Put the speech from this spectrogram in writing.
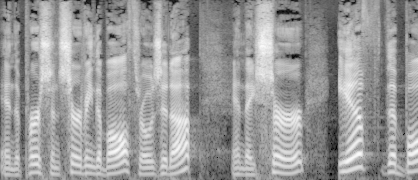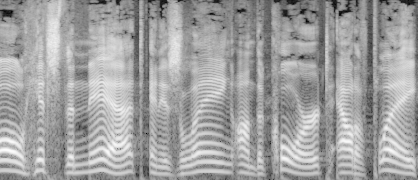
And the person serving the ball throws it up, and they serve. If the ball hits the net and is laying on the court out of play,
